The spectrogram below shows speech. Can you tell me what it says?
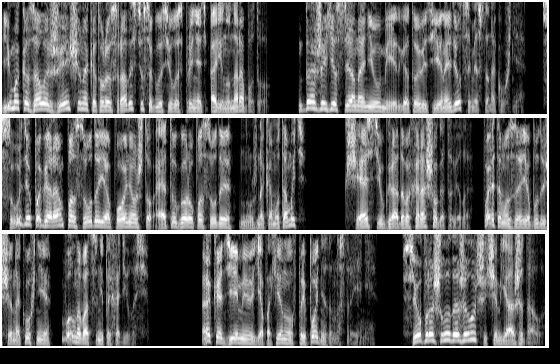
Им оказалась женщина, которая с радостью согласилась принять Арину на работу. Даже если она не умеет готовить, ей найдется место на кухне. Судя по горам посуды, я понял, что эту гору посуды нужно кому-то мыть. К счастью, Градова хорошо готовила, поэтому за ее будущее на кухне волноваться не приходилось. Академию я покинул в приподнятом настроении. Все прошло даже лучше, чем я ожидал.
